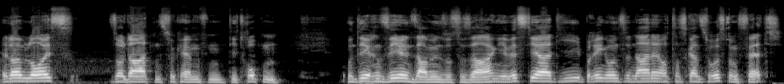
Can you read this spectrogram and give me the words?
Eloim Lois Soldaten zu kämpfen, die Truppen. Und deren Seelen sammeln sozusagen. Ihr wisst ja, die bringen uns im Nachhinein auch das ganze Rüstungsset.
